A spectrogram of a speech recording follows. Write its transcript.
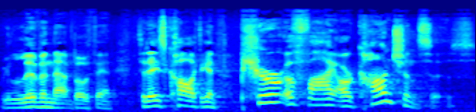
we live in that both and. Today's collect again purify our consciences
